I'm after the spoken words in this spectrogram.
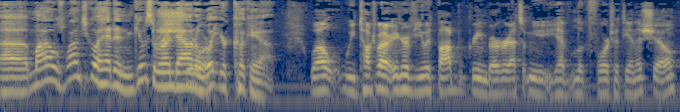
Uh, Miles, why don't you go ahead and give us a rundown of what you're cooking up? Well, we talked about our interview with Bob Greenberger. That's something you have to look forward to at the end of the show.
